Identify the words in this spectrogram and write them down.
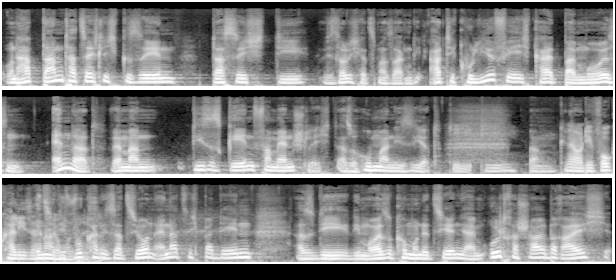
und hat dann tatsächlich gesehen, dass sich die, wie soll ich jetzt mal sagen, die Artikulierfähigkeit bei Mäusen ändert, wenn man dieses Gen vermenschlicht, also humanisiert. Die, die, Ähm, genau, die Vokalisation. Genau, die Vokalisation ändert sich bei denen. Also die, die Mäuse kommunizieren ja im Ultraschallbereich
